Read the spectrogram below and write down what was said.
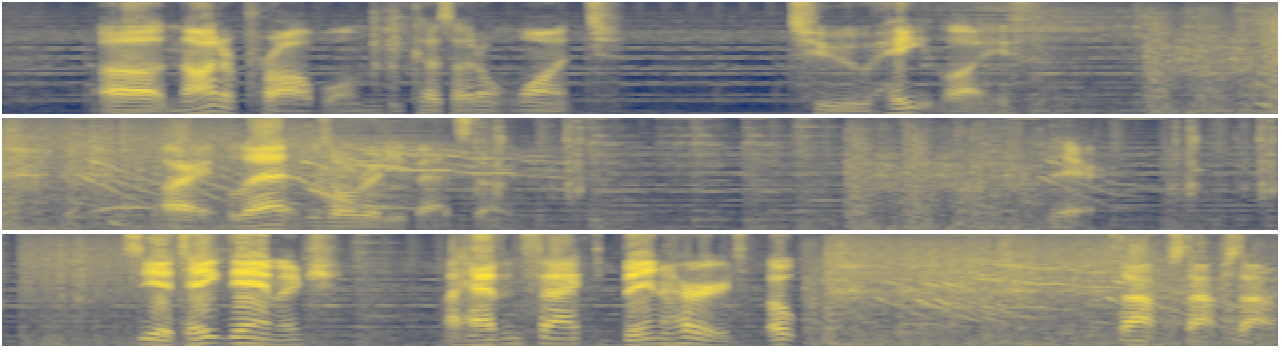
uh, not a problem because I don't want to hate life. Alright, well that was already a bad start. There. So yeah, take damage. I have in fact been hurt. Oh. Stop, stop, stop.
